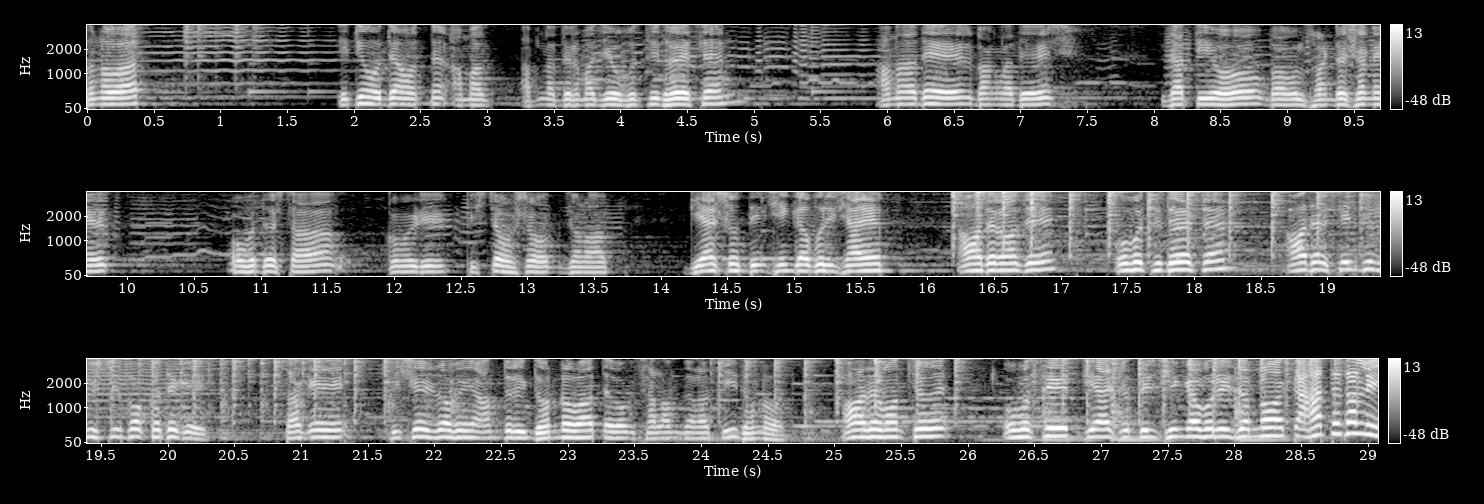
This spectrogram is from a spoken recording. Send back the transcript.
ধন্যবাদ। ইতিমধ্যে আমার আপনাদের মাঝে উপস্থিত হয়েছেন আমাদের বাংলাদেশ জাতীয় বাউল ফাউন্ডেশনের উপদেষ্টা কমিটির পৃষ্ঠপোষক জনাব গিয়াসউদ্দিন সিঙ্গাপুরি সাহেব আমাদের মাঝে উপস্থিত হয়েছেন। আমাদের শিল্পী গোষ্ঠীর পক্ষ থেকে তাকে বিশেষভাবে আন্তরিক ধন্যবাদ এবং সালাম জানাচ্ছি। ধন্যবাদ। আমাদের মঞ্চে উপস্থিত গিয়াসউদ্দিন সিঙ্গাপুরির জন্য একটা হাতে তালি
